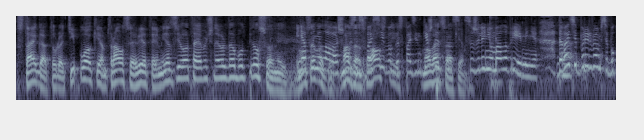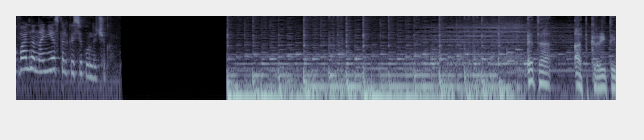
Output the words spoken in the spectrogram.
staigā tur ar ķiplokiem, traucē vietējiem iedzīvotājiem, viņš nevar dabūt pilsonību. Я ну, поняла вашу мысль. Спасибо, господин Кештец. У нас, к сожалению, мало времени. Давайте а... прервемся буквально на несколько секундочек. Это «Открытый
